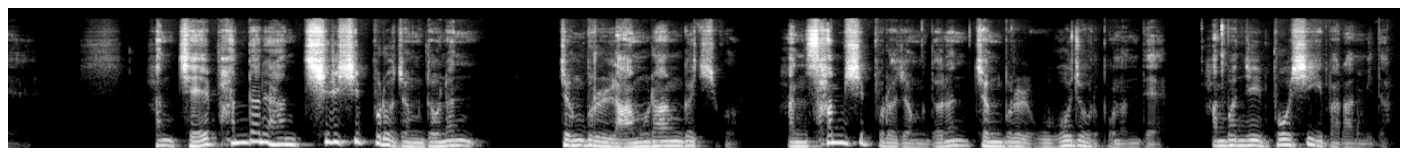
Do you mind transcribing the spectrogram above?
예, 한제 판단에 한 70% 정도는 정부를 나무라는 것이고 한 30% 정도는 정부를 우호적으로 보는데 한번 보시기 바랍니다.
